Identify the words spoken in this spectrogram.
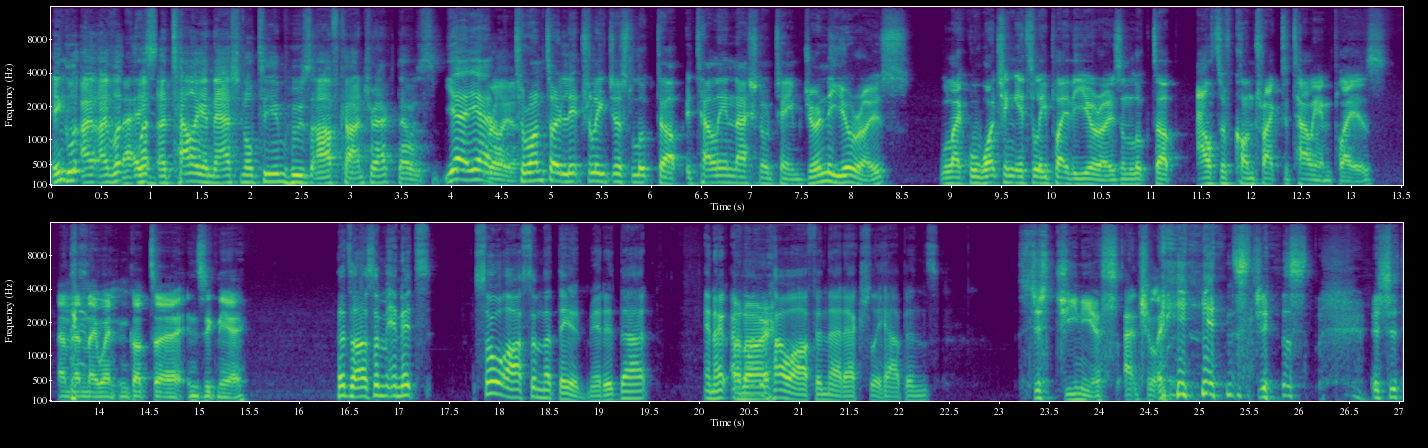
England. I, I let, That is- let- Italian national team who's off contract. That was Yeah, yeah. Brilliant. Toronto literally just looked up Italian national team during the Euros. We're like, we're watching Italy play the Euros and looked up out of contract Italian players. And then they went and got uh, Insigne. That's awesome, and it's so awesome that they admitted that. And I, I, I know. wonder how often that actually happens. It's just genius, actually. it's just, it's just.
